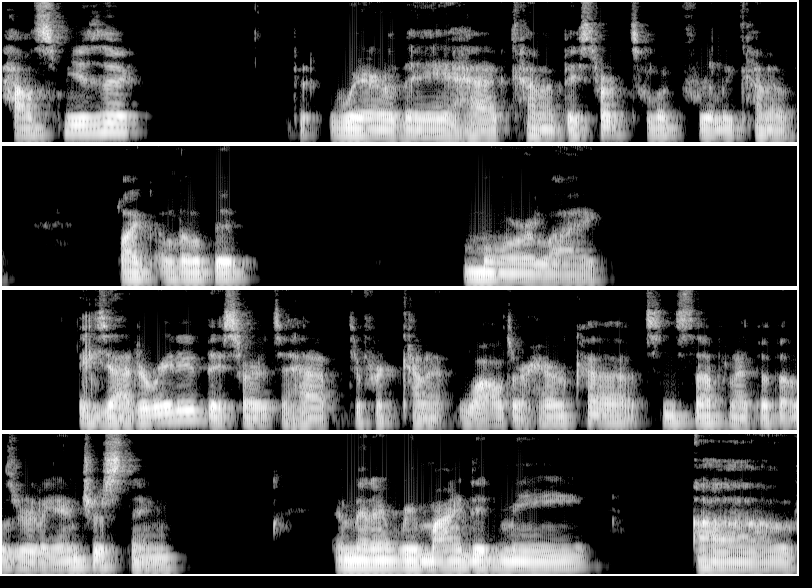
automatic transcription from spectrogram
house music where they had kind of they started to look really kind of like a little bit more like exaggerated. They started to have different kind of wilder haircuts and stuff, and I thought that was really interesting. And then it reminded me of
